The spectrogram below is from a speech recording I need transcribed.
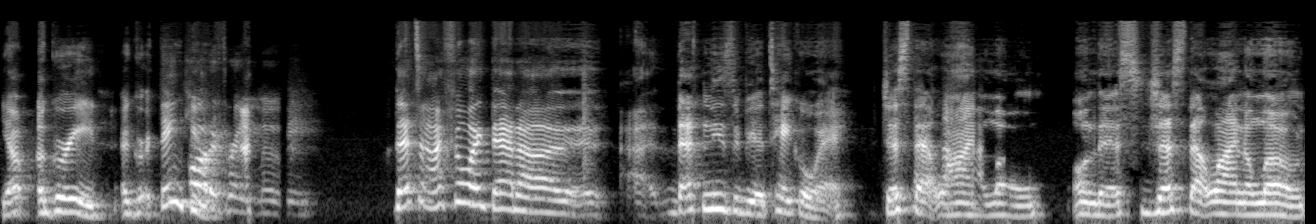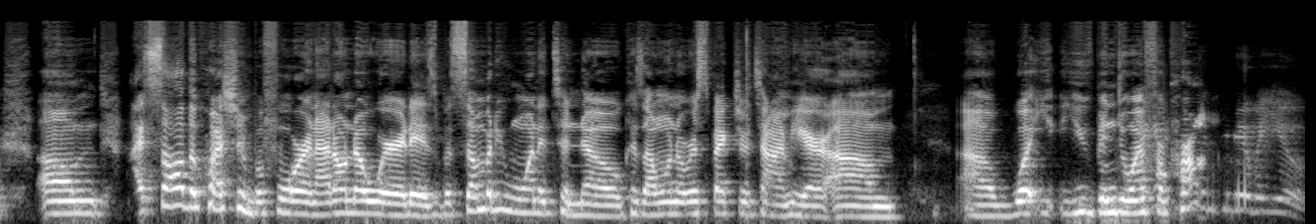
Yep, agreed. Agreed. Thank you. What a great movie. That's. I feel like that. Uh, that needs to be a takeaway just that line alone on this, just that line alone. Um, I saw the question before and I don't know where it is, but somebody wanted to know because I want to respect your time here. Um, uh, what you, have been doing for prom? To do with you.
